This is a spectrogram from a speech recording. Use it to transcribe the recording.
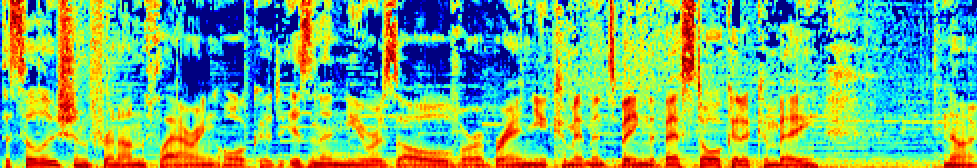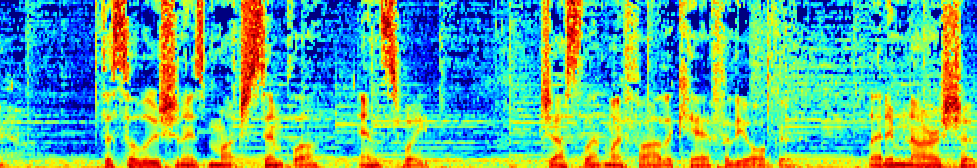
The solution for an unflowering orchid isn't a new resolve or a brand new commitment to being the best orchid it can be. No, the solution is much simpler and sweet. Just let my father care for the orchid. Let him nourish it.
